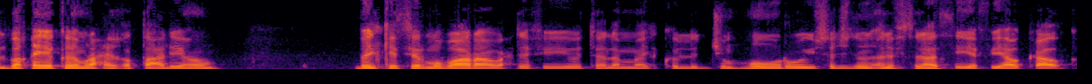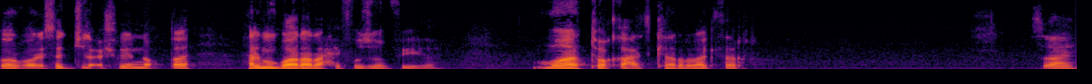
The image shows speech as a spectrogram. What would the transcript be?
البقية كلهم راح يغطى عليهم. بالكثير مباراة واحدة في يوتا لما كل الجمهور ويسجلون ألف ثلاثية فيها وكايل كورفر يسجل 20 نقطة هالمباراة راح يفوزون فيها. ما أتوقع تكرر أكثر. صحيح.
